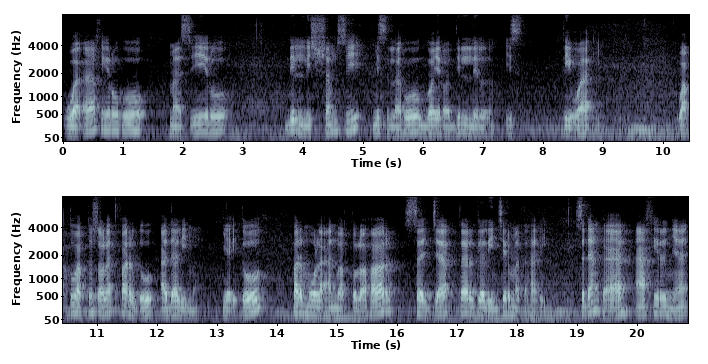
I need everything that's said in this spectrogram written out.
wa akhiruhu masiru dillis syamsi mislahu ghayra dillil istiwa'i waktu-waktu sholat fardu ada lima yaitu permulaan waktu lohor sejak tergelincir matahari. Sedangkan akhirnya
